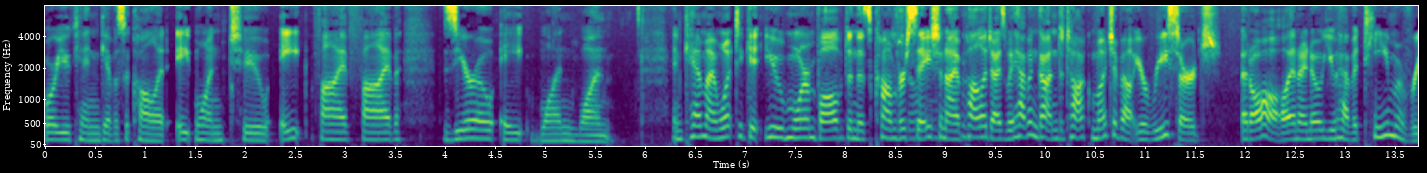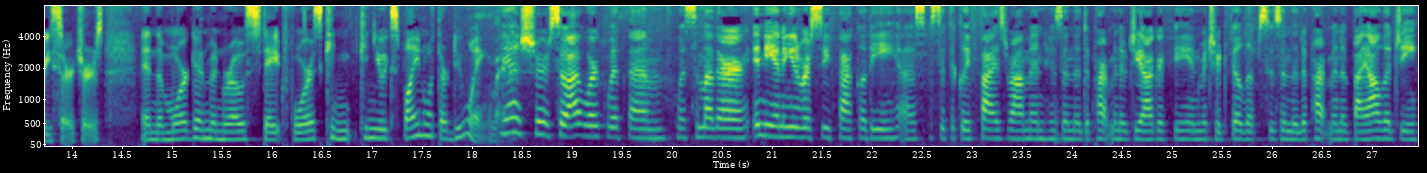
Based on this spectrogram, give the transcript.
or you can give us a call at 812-855-0811. And Kim, I want to get you more involved in this conversation. Sure. I apologize. We haven't gotten to talk much about your research at all, and I know you have a team of researchers in the Morgan Monroe State Forest. Can can you explain what they're doing? There? Yeah, sure. So I work with um, with some other Indiana University faculty, uh, specifically Faiz Rahman, who's in the Department of Geography, and Richard Phillips, who's in the Department of Biology.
